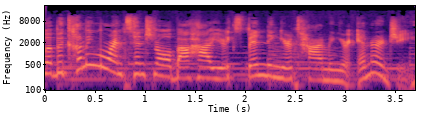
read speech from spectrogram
but becoming more intentional about how you're expending your time and your energy.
